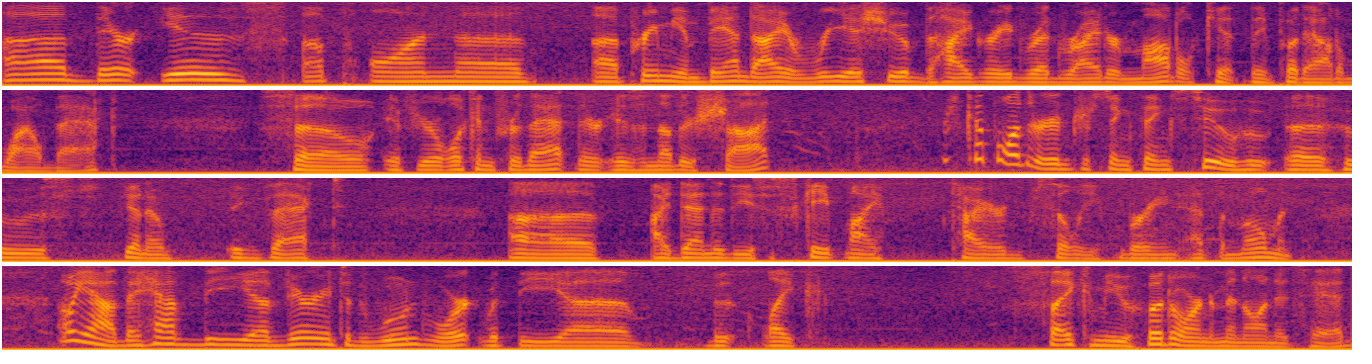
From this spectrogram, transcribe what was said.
uh, there is up on uh, uh, Premium Bandai a reissue of the high-grade Red Rider model kit they put out a while back. So if you're looking for that, there is another shot. There's a couple other interesting things too, who, uh, whose you know exact uh, identities escape my tired, silly brain at the moment. Oh yeah, they have the variant of the Woundwort with the like Psychommu hood ornament on its head.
